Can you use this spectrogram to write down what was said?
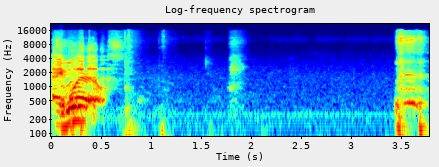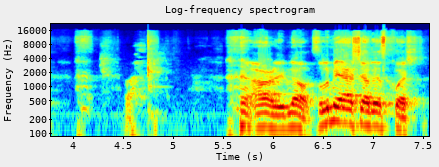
hey, what else? I already know. So let me ask y'all this question:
